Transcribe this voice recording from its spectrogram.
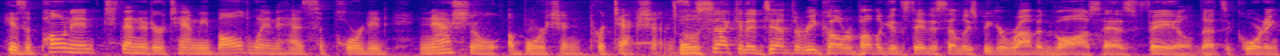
His opponent, Senator Tammy Baldwin, has supported national abortion protections. Well, the second attempt to recall Republican State Assembly Speaker Robin Vos has failed. That's according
